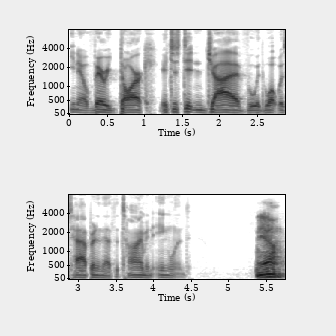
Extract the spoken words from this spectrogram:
you know very dark. It just didn't jive with what was happening at the time in england. Yeah.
